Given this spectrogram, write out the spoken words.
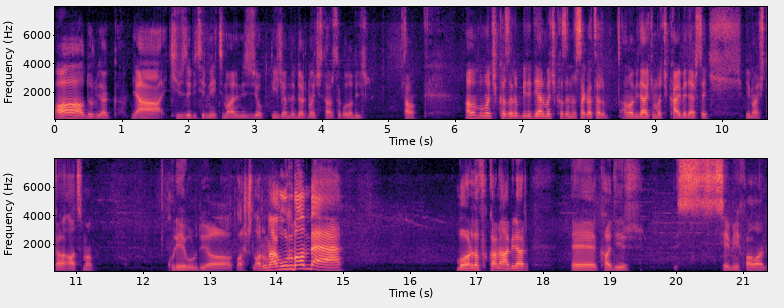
Aa dur bir dakika. Ya 200'de bitirme ihtimalimiz yok diyeceğim de 4 maç atarsak olabilir. Tamam. Ama bu maçı kazanıp bir de diğer maçı kazanırsak atarım. Ama bir dahaki maçı kaybedersek bir maç daha atmam. Kuleye vurdu ya. Başlarına kurban be. Bu arada Furkan abiler eee, Kadir, Semih falan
